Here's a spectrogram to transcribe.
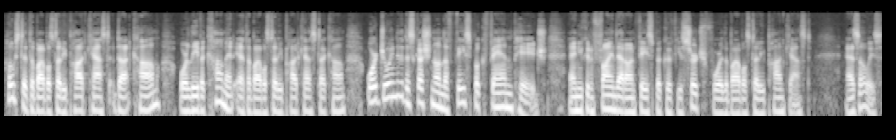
host at thebiblestudypodcast.com or leave a comment at thebiblestudypodcast.com or join the discussion on the Facebook fan page. And you can find that on Facebook if you search for the Bible Study Podcast. As always,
